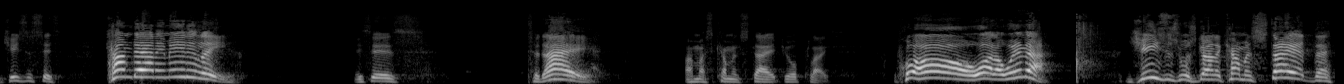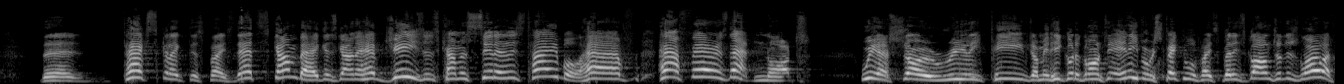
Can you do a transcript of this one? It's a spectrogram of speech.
Jesus says, Come down immediately. He says, Today I must come and stay at your place. Whoa, what a winner! Jesus was going to come and stay at the, the tax collector's place. That scumbag is going to have Jesus come and sit at his table. How, how fair is that? Not. We are so really peeved. I mean, he could have gone to any respectable place, but he's gone to this low life.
